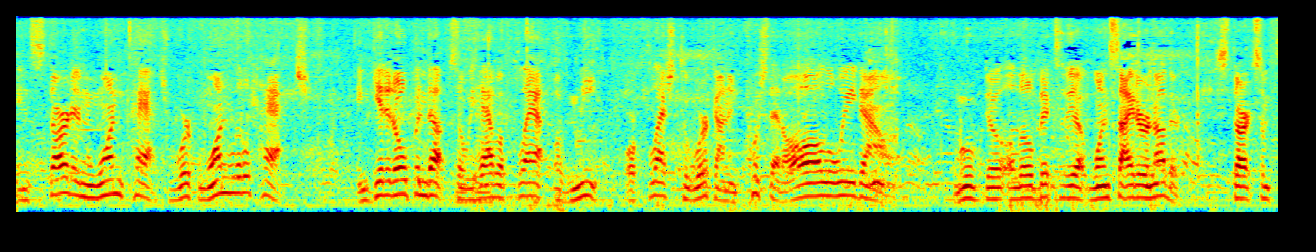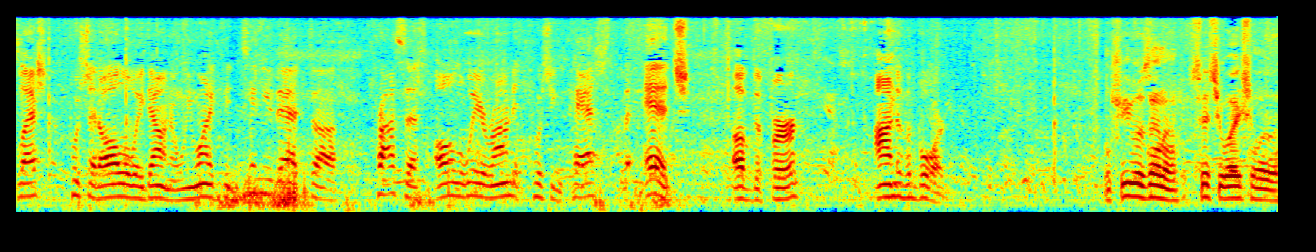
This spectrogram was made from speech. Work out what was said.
and start in one patch. Work one little patch and get it opened up so we have a flap of meat or flesh to work on and push that all the way down. Move to a little bit to the one side or another. Start some flesh, push that all the way down. And we want to continue that uh, process all the way around it, pushing past the edge of the fur onto the board. If you was in a situation where,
